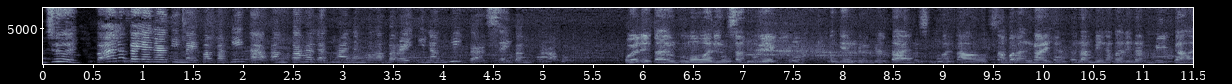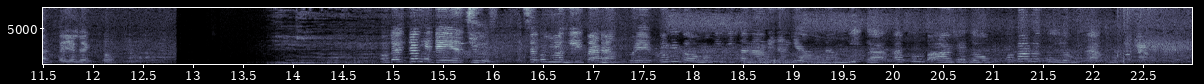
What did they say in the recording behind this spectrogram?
Jude, paano kaya natin may papakita ang kahalagahan ng mga variety ng wika sa ibang tao? Pwede tayong gumawa ng isang proyekto. Mag-interview tayo sa mga tao sa barangay na alamin ang kanilang wika at dialekto. Magandang ideya, Jules. Sa pamagitan ng proyektong ito, makikita namin ang yaman ng wika at kung paano ito makakatulong sa ating pagkakakilanlan.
